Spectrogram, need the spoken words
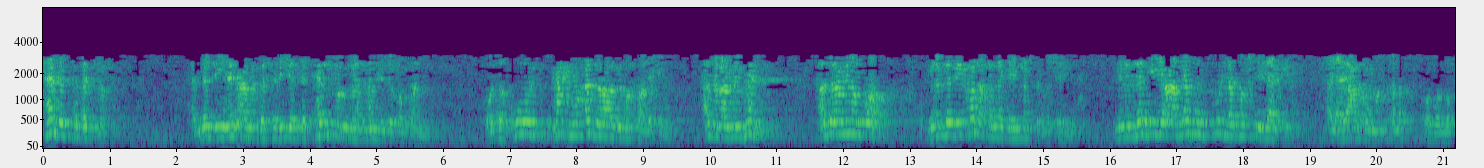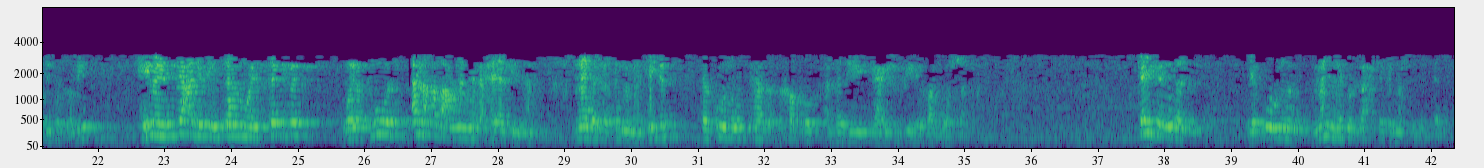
هذا التبجح الذي يجعل البشرية تنفر من المنهج الرباني وتقول نحن أدرى بمصالحنا أدرى من من؟ أدرى من الله من الذي خلق هذه النفس البشرية من الذي يعلم كل تفصيلاتها ألا يعلم من خلق وهو اللطيف الخبير؟ حين يستعد الإنسان ويستكبر ويقول أنا أضع منهج حياتي لنفسي. ماذا تكون النتيجة؟ تكون هذا التخبط الذي يعيش فيه الغرب والشرق. كيف إذا يكون منهج البحث في النفس الإنساني؟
